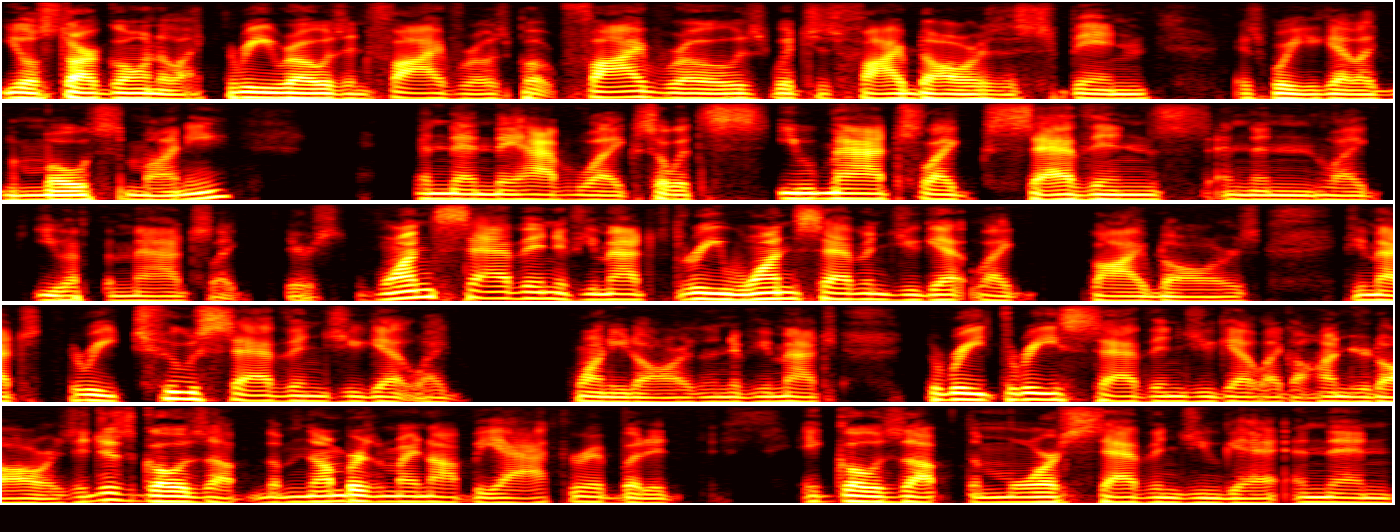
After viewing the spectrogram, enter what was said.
you'll start going to like three rows and five rows. But five rows, which is five dollars a spin, is where you get like the most money. And then they have like so it's you match like sevens, and then like you have to match like there's one seven. If you match three one sevens, you get like five dollars. If you match three two sevens, you get like twenty dollars. And if you match three three sevens, you get like a hundred dollars. It just goes up. The numbers might not be accurate, but it it goes up the more sevens you get, and then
